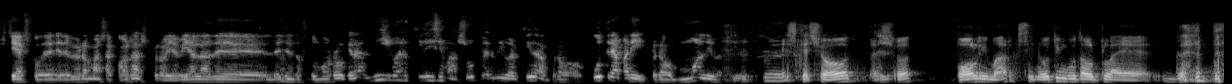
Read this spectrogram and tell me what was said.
Hòstia, és que he de veure massa coses, però hi havia la de Legend of Tomorrow, que era divertidíssima, super divertida, però cutre a parir, però molt divertida. És que això, això, Pol i Marc, si no heu tingut el plaer de, de,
